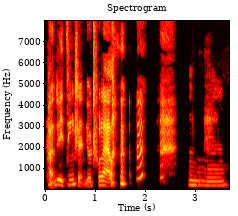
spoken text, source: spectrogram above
团队精神就出来了。嗯，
